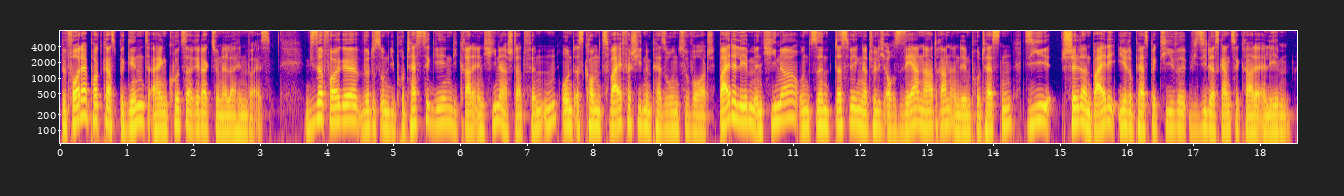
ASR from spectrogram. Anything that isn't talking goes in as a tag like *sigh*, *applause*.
Bevor der Podcast beginnt, ein kurzer redaktioneller Hinweis. In dieser Folge wird es um die Proteste gehen, die gerade in China stattfinden und es kommen zwei verschiedene Personen zu Wort. Beide leben in China und sind deswegen natürlich auch sehr nah dran an den Protesten. Sie schildern beide ihre Perspektive, wie sie das Ganze gerade erleben.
